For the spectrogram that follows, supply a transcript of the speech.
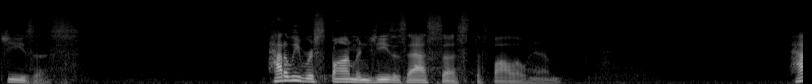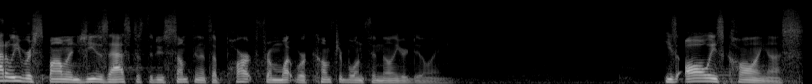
Jesus. How do we respond when Jesus asks us to follow him? How do we respond when Jesus asks us to do something that's apart from what we're comfortable and familiar doing? He's always calling us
